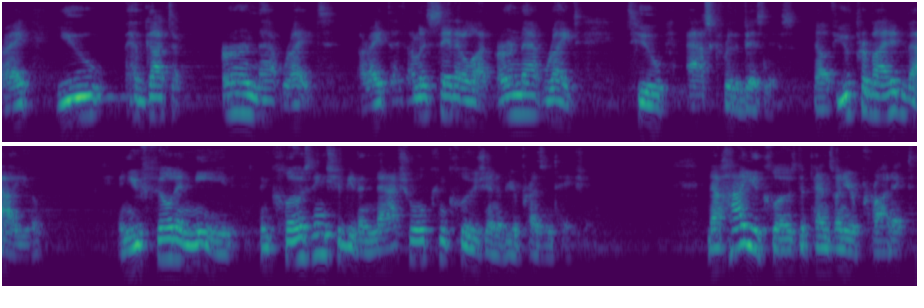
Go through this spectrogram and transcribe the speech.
All right? You have got to earn that right. All right? I'm going to say that a lot. Earn that right to ask for the business. Now, if you've provided value and you've filled a need, then closing should be the natural conclusion of your presentation. Now, how you close depends on your product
